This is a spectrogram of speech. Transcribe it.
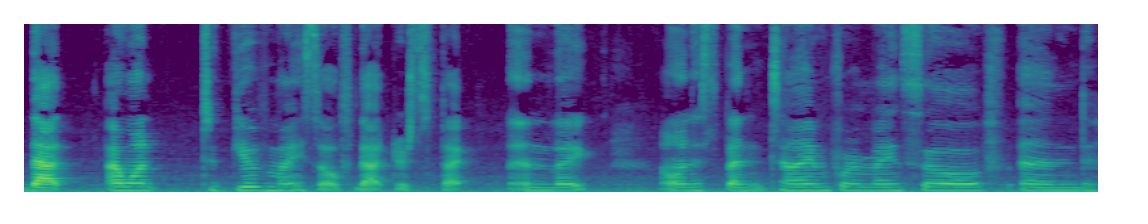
that I want to give myself that respect and like I want to spend time for myself and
